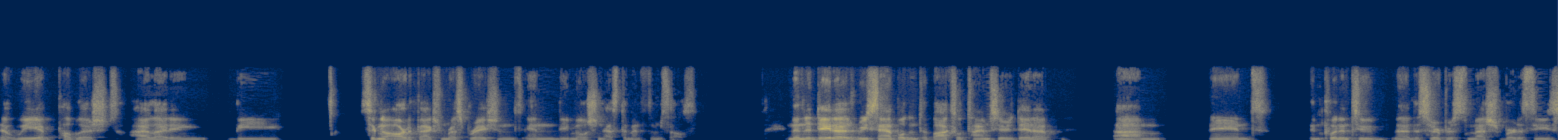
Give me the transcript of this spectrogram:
that we have published highlighting the signal artifacts from respirations in the motion estimates themselves. And then the data is resampled into voxel time series data um, and, and put into uh, the surface mesh vertices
